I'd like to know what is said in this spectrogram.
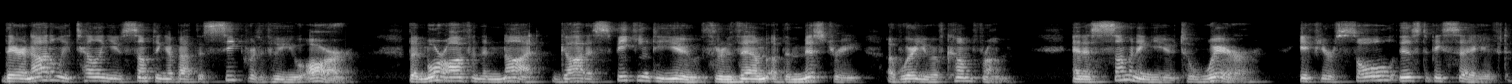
They are not only telling you something about the secret of who you are, but more often than not, God is speaking to you through them of the mystery of where you have come from and is summoning you to where, if your soul is to be saved,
